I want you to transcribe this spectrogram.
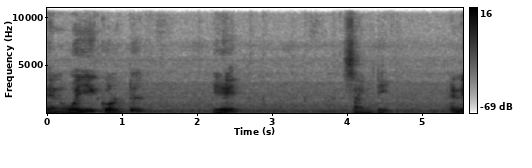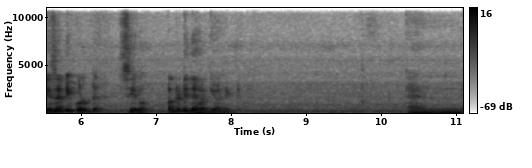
then y equal to a sin t and z equal to 0 already they have given it and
